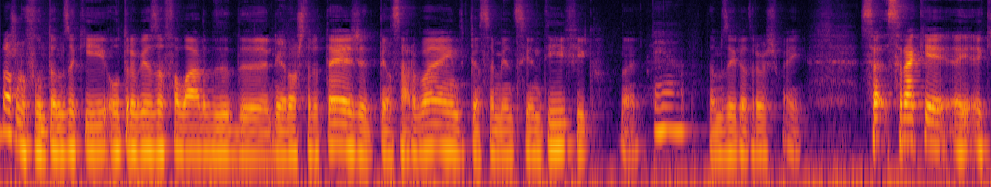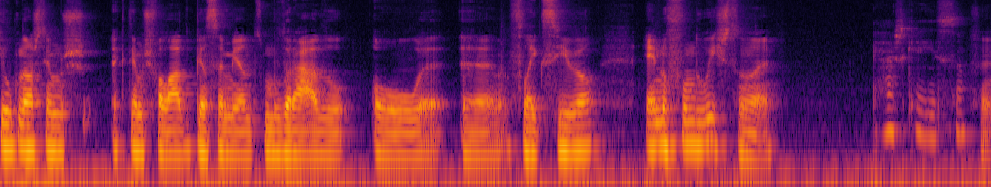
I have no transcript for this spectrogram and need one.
Nós, no fundo, estamos aqui outra vez a falar de, de neuroestratégia, de pensar bem, de pensamento científico. Não é? É. Estamos a ir outra vez para aí. Se- Será que é é aquilo que nós temos, a que temos falado, pensamento moderado ou eh, eh, flexível, é no fundo isto, não é? Eu acho que é isso. Sim.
